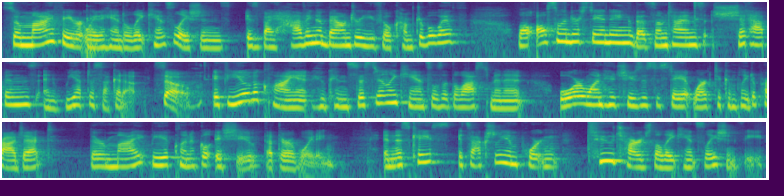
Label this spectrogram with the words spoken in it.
So, my favorite way to handle late cancellations is by having a boundary you feel comfortable with while also understanding that sometimes shit happens and we have to suck it up. So, if you have a client who consistently cancels at the last minute or one who chooses to stay at work to complete a project, there might be a clinical issue that they're avoiding. In this case, it's actually important to charge the late cancellation fee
